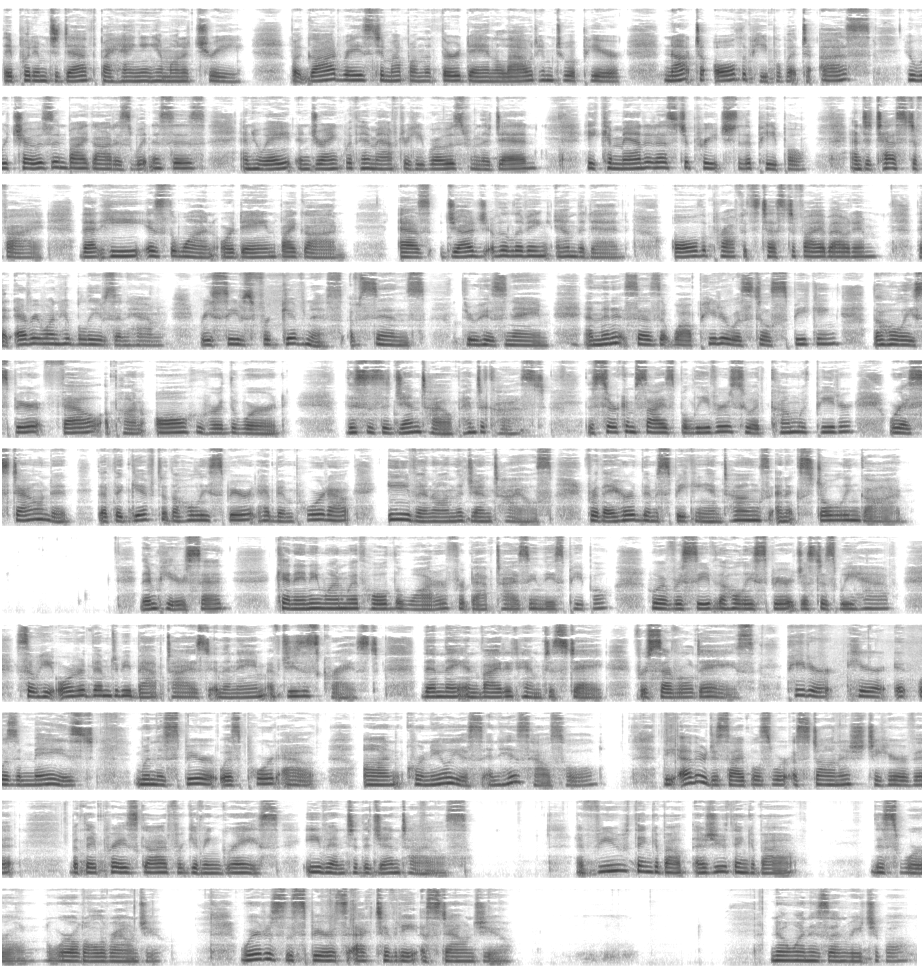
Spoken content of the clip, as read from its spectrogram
They put him to death by hanging him on a tree. But God raised him up on the third day and allowed him to appear, not to all the people, but to us who were chosen by God as witnesses and who ate and drank with him after he rose from the dead. He commanded us to preach to the people and to testify that he is the one ordained by God as judge of the living and the dead. All the prophets testify about him that everyone who believes in him receives forgiveness of sins through his name. And then it says that while Peter was still speaking, the Holy Spirit fell upon all who heard the word. This is the Gentile Pentecost. The circumcised believers who had come with Peter were astounded that the gift of the Holy Spirit had been poured out even on the Gentiles, for they heard them speaking in tongues and extolling God. Then Peter said, Can anyone withhold the water for baptizing these people who have received the Holy Spirit just as we have? So he ordered them to be baptized in the name of Jesus Christ. Then they invited him to stay for several days. Peter here it was amazed when the Spirit was poured out on Cornelius and his household. The other disciples were astonished to hear of it but they praise God for giving grace even to the Gentiles. If you think about, as you think about this world, the world all around you, where does the Spirit's activity astound you? No one is unreachable.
